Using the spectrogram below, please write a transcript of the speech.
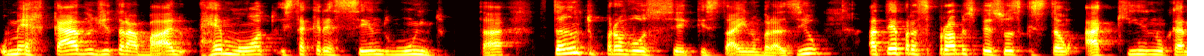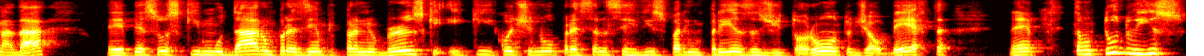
o mercado de trabalho remoto está crescendo muito, tá? Tanto para você que está aí no Brasil, até para as próprias pessoas que estão aqui no Canadá, pessoas que mudaram, por exemplo, para New Brunswick e que continuam prestando serviço para empresas de Toronto, de Alberta, né? Então, tudo isso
